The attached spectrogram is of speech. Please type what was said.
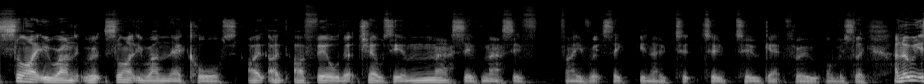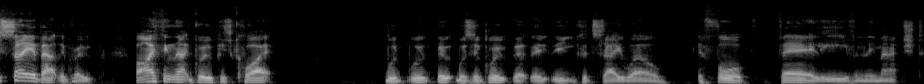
slightly run slightly run their course. I, I, I feel that Chelsea are massive, massive favourites. They you know to to to get through. Obviously, I know what you say about the group, but I think that group is quite. Would, would it was a group that, you could say, well, the four fairly evenly matched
